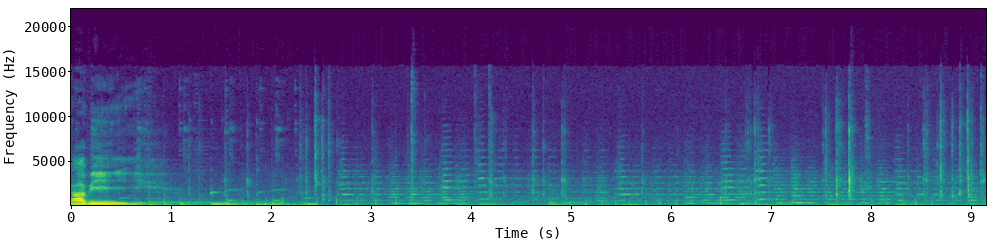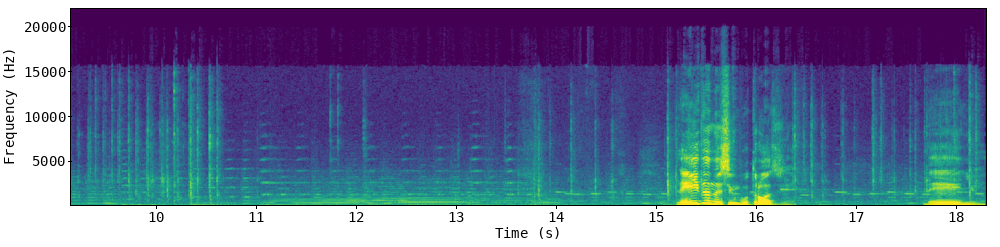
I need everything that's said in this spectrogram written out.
까비 레이드는 지금 못 들어가지. 메뉴.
